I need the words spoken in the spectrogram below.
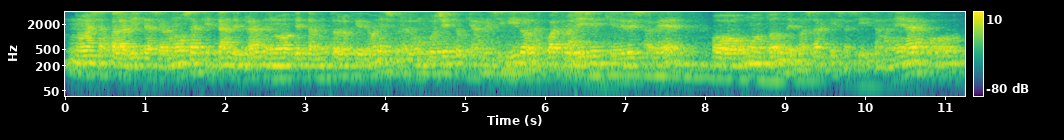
No esas palabritas hermosas que están detrás del Nuevo Testamento de los Gedeones o algún folleto que has recibido, las cuatro leyes que debes saber, o un montón de pasajes así de esa manera, o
